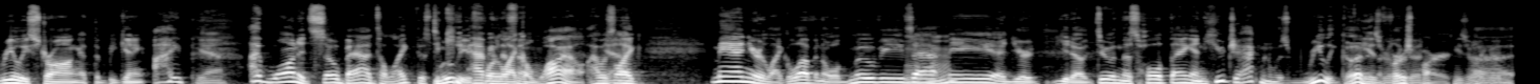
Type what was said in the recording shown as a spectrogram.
really strong at the beginning. I Yeah. I wanted so bad to like this keep movie for like film. a while. I was Yeah. like, man, you're like loving old movies Mm-hmm. at me, and you're you know doing this whole thing. And Hugh Jackman was really good He in the really first good. part. He's really Uh,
